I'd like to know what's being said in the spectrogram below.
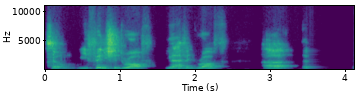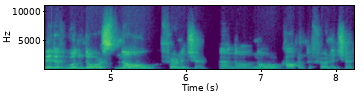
So we finish it rough. You have it rough. Uh, a bit of wooden doors, no furniture, uh, no no carpenter furniture.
